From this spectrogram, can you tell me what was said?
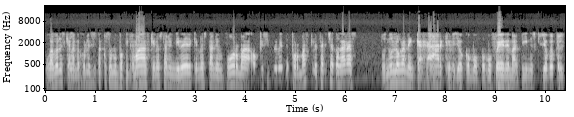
jugadores que a lo mejor les está costando un poquito más, que no están en nivel, que no están en forma, o que simplemente por más que le están echando ganas, pues no logran encajar, creo yo, como, como fue de Martínez, que yo veo que el,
